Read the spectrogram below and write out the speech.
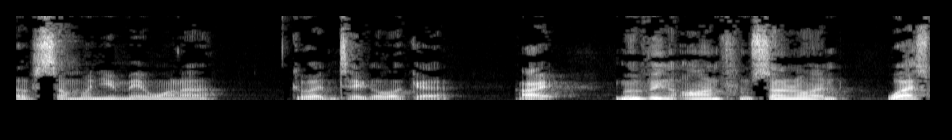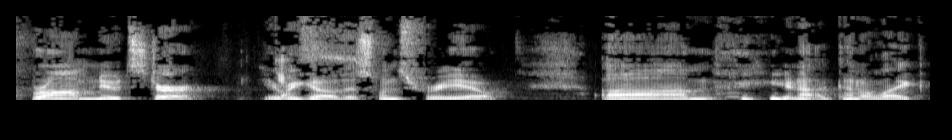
of someone you may want to go ahead and take a look at. All right, moving on from Sunderland, West Brom, Newtster. Here we go. This one's for you. Um, you're not going to like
